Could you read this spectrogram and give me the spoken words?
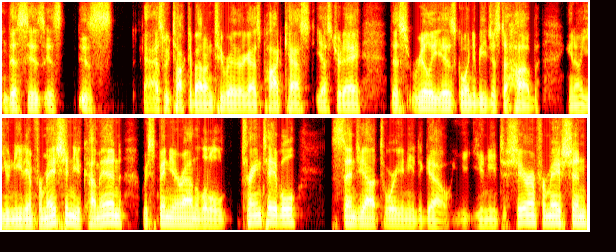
this is is is as we talked about on two regular guys podcast yesterday this really is going to be just a hub you know you need information you come in we spin you around the little train table send you out to where you need to go you, you need to share information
